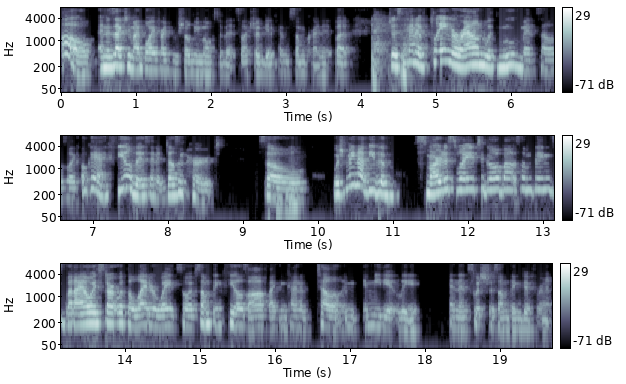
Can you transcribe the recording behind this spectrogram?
oh, and it's actually my boyfriend who showed me most of it. So I should give him some credit. But just kind of playing around with movements, I was like, okay, I feel this and it doesn't hurt. So, mm-hmm. which may not be the smartest way to go about some things, but I always start with a lighter weight. So if something feels off, I can kind of tell Im- immediately and then switch to something different.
